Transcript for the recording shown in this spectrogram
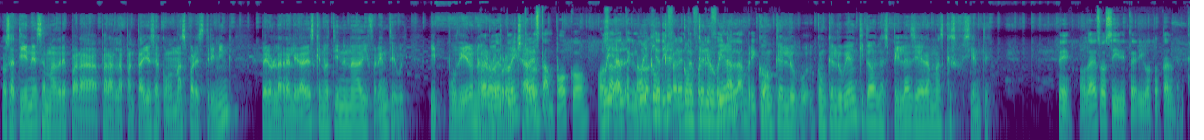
O sea, tiene esa madre para, para la pantalla, o sea, como más para streaming. Pero la realidad es que no tiene nada diferente, güey y pudieron haberlo Pero del aprovechado. Play 3 tampoco. O sea, la tecnología diferente fue que, fue inalámbrico. Con que, con que le hubieran quitado las pilas ya era más que suficiente. Sí, o sea, eso sí te digo totalmente.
